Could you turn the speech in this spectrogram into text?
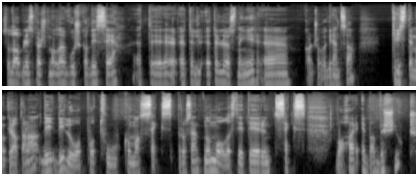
Så da blir spørsmålet hvor skal de se etter, etter, etter løsninger, eh, kanskje over grensa? Kristdemokraterne de, de, lå på 2,6 Nå måles de til rundt 6 Hva har Ebba Busch gjort?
